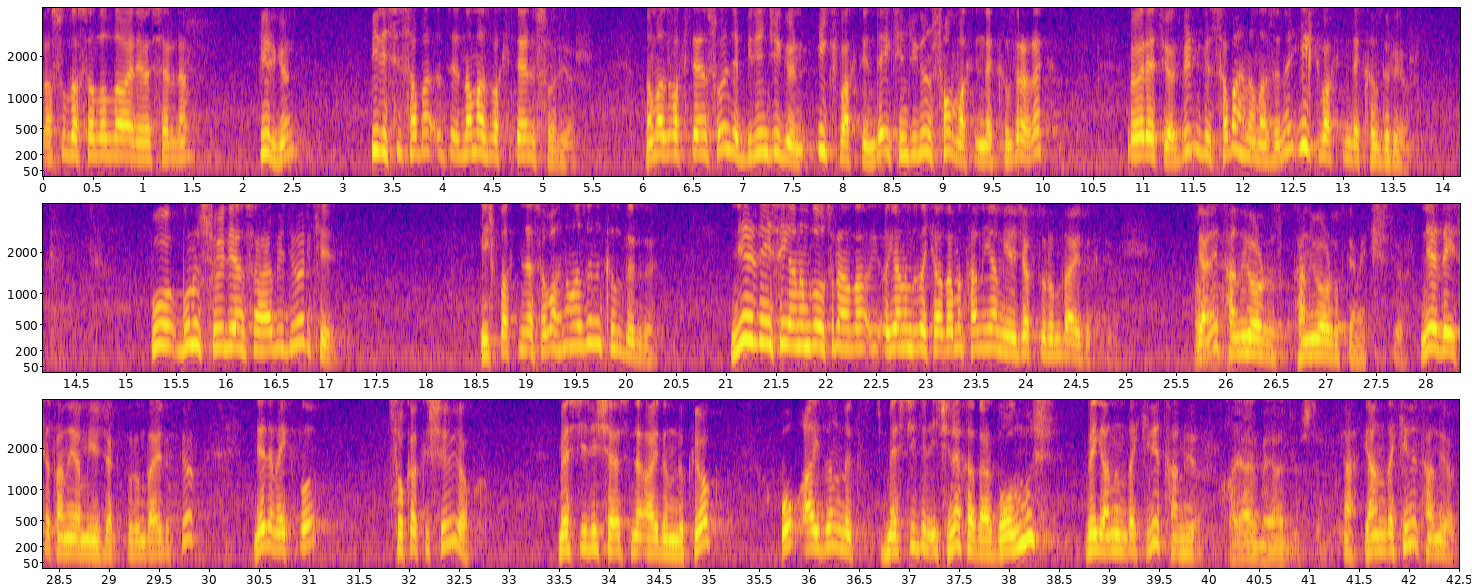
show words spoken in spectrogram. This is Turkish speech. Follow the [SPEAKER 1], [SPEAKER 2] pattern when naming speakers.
[SPEAKER 1] Resulullah sallallahu aleyhi ve sellem bir gün birisi namaz vakitlerini soruyor. Namaz vakitlerini sorunca birinci gün ilk vaktinde, ikinci gün son vaktinde kıldırarak öğretiyor. Bir gün sabah namazını ilk vaktinde kıldırıyor. Bu bunu söyleyen sahabi diyor ki ilk vaktinde sabah namazını kıldırdı. Neredeyse yanımda oturan adam, yanımızdaki adamı tanıyamayacak durumdaydık diyor. Yani tanıyoruz, tanıyorduk demek istiyor. Neredeyse tanıyamayacak durumdaydık diyor. Ne demek bu? Sokak ışığı yok. Mescidin içerisinde aydınlık yok. O aydınlık mescidin içine kadar dolmuş ve yanındakini tanıyor.
[SPEAKER 2] Hayal meyal gösteriyor.
[SPEAKER 1] Ha, yanındakini tanıyor.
